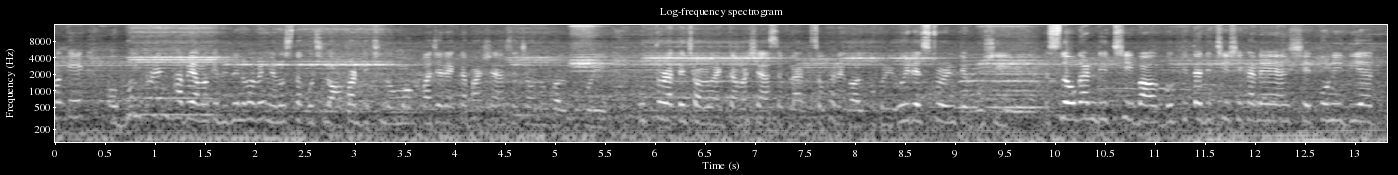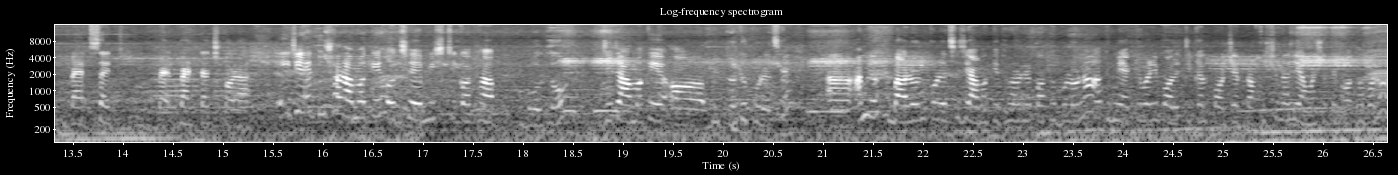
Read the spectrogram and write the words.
আমাকে অভ্যন্তরীণভাবে আমাকে বিভিন্নভাবে হেনস্থা করছিল অফার দিচ্ছিল মগবাজারে একটা বাসায় আছে, চলো গল্প করি। উত্তরাতে চলো একটা বাসায় আছে প্ল্যাটস ওখানে গল্প করি। ওই রেস্টুরেন্টে বসি। স্লোগান দিচ্ছি বা বক্তৃতা দিচ্ছি, সেখানে সে কোনি দিয়ে ব্যাক সাইড ব্যাক টাচ করা। এই যে তুষার আমাকে হচ্ছে মিষ্টি কথা বলতো, যেটা আমাকে বিব্রত করেছে। আমি ওকে বারণ করেছি যে আমাকে ধরনের কথা বলো না, তুমি একেবারেই পলিটিক্যাল পর্যায়ে প্রফেশনালি আমার সাথে কথা বলো।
